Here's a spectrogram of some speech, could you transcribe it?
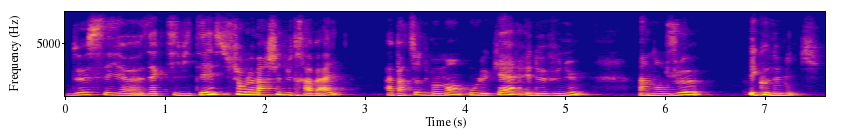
de ces euh, activités sur le marché du travail à partir du moment où le care est devenu un enjeu économique.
